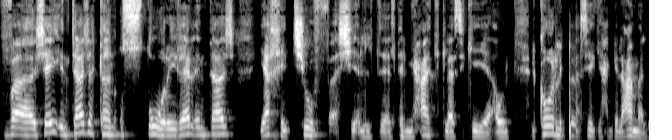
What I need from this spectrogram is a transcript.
فشيء إنتاجه كان أسطوري غير الإنتاج. يا أخي تشوف التلميحات الكلاسيكية أو ال core الكلاسيكي حق العمل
